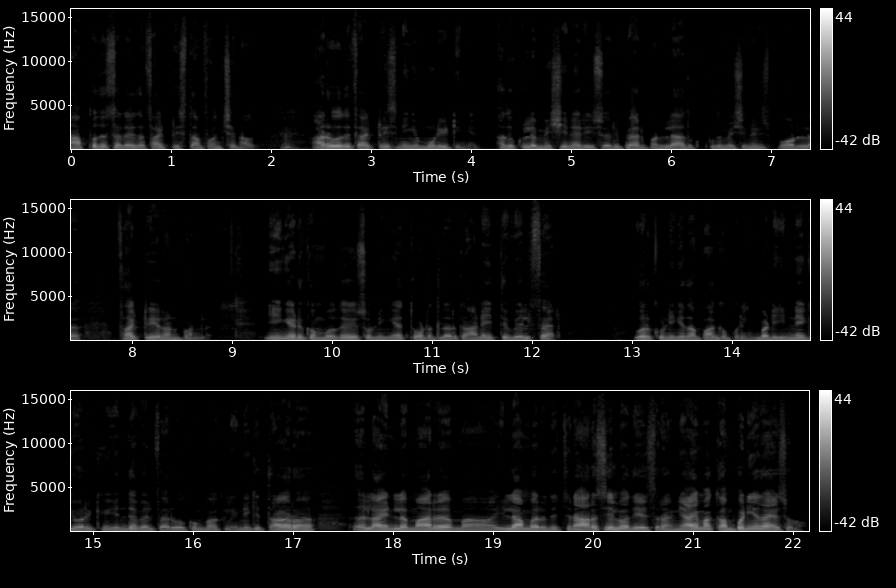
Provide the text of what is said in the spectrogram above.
நாற்பது சதவீத ஃபேக்ட்ரிஸ் தான் ஃபங்க்ஷன் ஆகுது. அறுபது ஃபேக்ட்ரிஸ் நீங்கள் மூடிட்டீங்க. அதுக்குள்ளே மெஷினரிஸ் ரிப்பேர் பண்ணல அதுக்கு புது மெஷினரிஸ் போடல ஃபேக்ட்ரியை ரன் பண்ணல. நீங்கள் எடுக்கும்போது சொன்னீங்க தோட்டத்தில் இருக்க அனைத்து வெல்ஃபேர் ஒர்க்கும் நீங்கள் தான் பார்க்க போகிறீங்க பட் இன்றைக்கி வரைக்கும் எந்த வெல்ஃபேர் ஒர்க்கும் பார்க்கல. இன்றைக்கி தகரம் லைனில் மாற மா இல்லாமல் இருந்துச்சுன்னா அரசியல்வாதி ஏசுகிறாங்க நியாயமாக கம்பெனியை தான் ஏசணும்.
